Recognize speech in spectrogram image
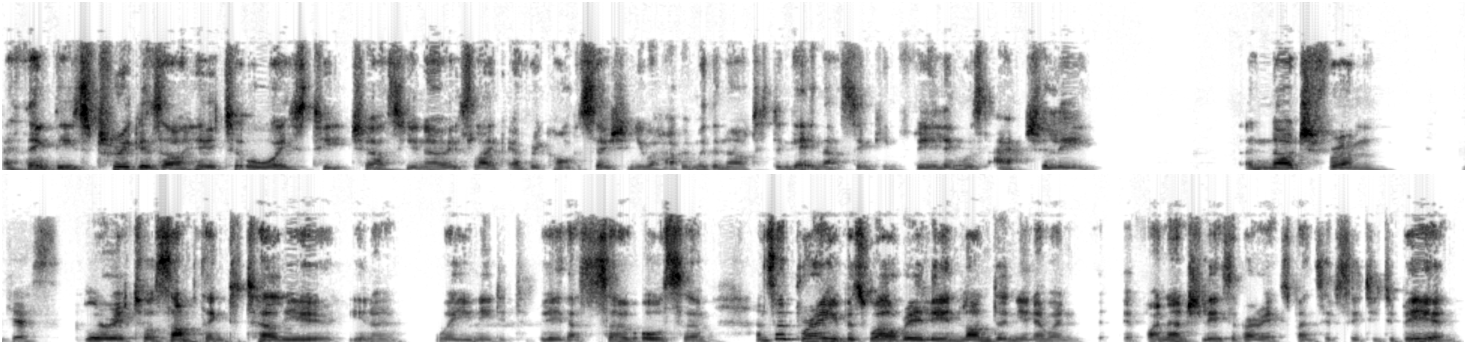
I think these triggers are here to always teach us. You know, it's like every conversation you were having with an artist and getting that sinking feeling was actually a nudge from yes spirit or something to tell you, you know, where you needed to be. That's so awesome and so brave as well, really, in London, you know, when financially it's a very expensive city to be in,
